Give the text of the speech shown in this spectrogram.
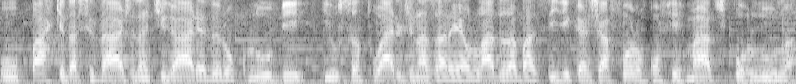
o Parque da Cidade, na antiga área do Aeroclube, e o Santuário de Nazaré, ao lado da Basílica, já foram confirmados por Lula.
